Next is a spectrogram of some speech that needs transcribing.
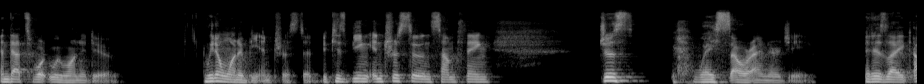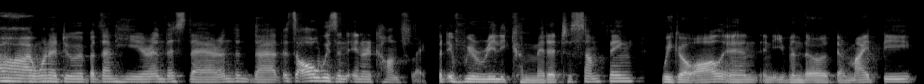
And that's what we want to do. We don't want to be interested because being interested in something just wastes our energy. It is like, oh, I want to do it, but then here and this there and then that. It's always an inner conflict. But if we're really committed to something, we go all in. And even though there might be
